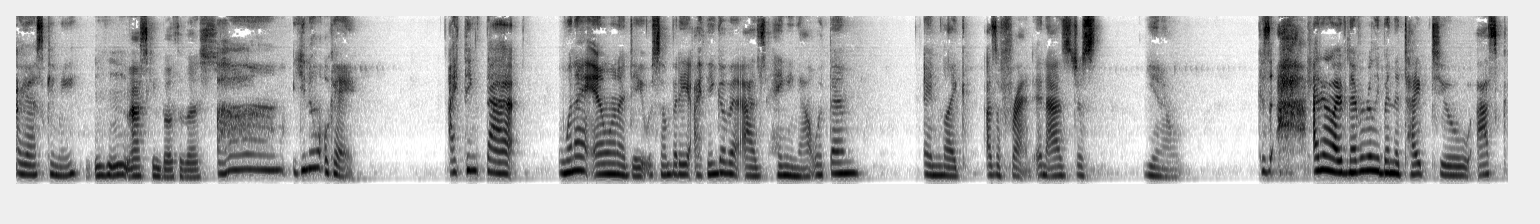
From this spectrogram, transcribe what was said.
Are you asking me? Mm-hmm. I'm asking both of us. Um, you know, okay. I think that when I am on a date with somebody, I think of it as hanging out with them and like as a friend and as just, you know, because ah, I don't know, I've never really been the type to ask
